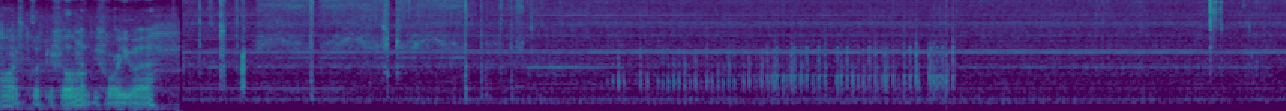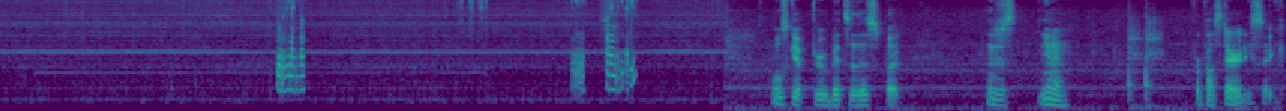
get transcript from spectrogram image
Always clip your filament before you uh, We'll skip through bits of this, but just, you know, for posterity's sake.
